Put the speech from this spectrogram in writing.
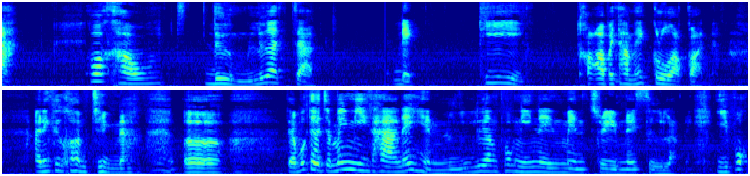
ล่ะพวกเขาดื่มเลือดจากเด็กที่เขาเอาไปทำให้กลัวก่อน อันนี้คือความจริงนะ เออ แต่พวกเธอจะไม่มีทางได้เห็นเรื่องพวกนี้ในเมนสตรีมในสื่อหลัก อีพวก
